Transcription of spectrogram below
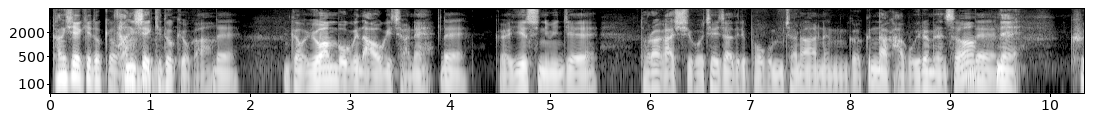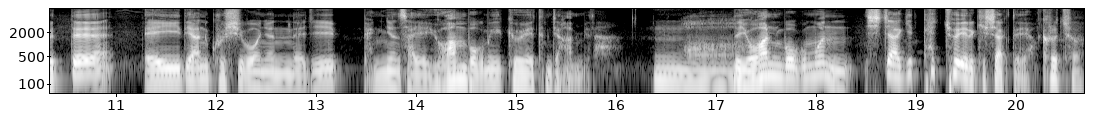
당시의 기독교가. 당시의 기독교가 네. 그러니까 요한복음이 나오기 전에 네. 그 예수님이 이제 돌아가시고 제자들이 복음 전하는 거 끝나가고 이러면서 네. 네, 그때 AD 한 95년 내지 100년 사이에 요한복음이 교회에 등장합니다. 음. 어. 근데 요한복음은 시작이 태초에 이렇게 시작돼요. 그렇죠.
